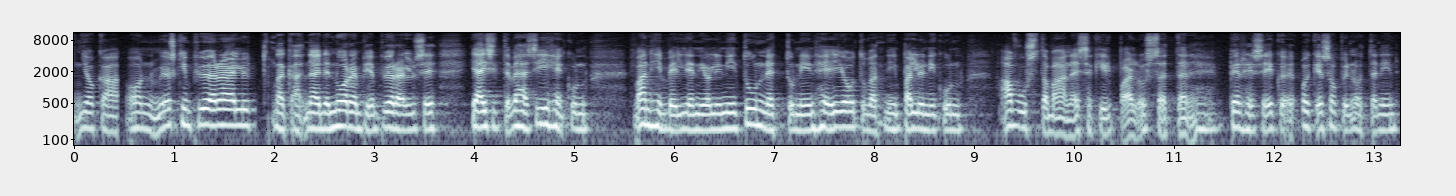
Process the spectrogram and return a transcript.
joka on myöskin pyöräillyt, vaikka näiden nuorempien pyöräily se jäi sitten vähän siihen, kun vanhin veljeni oli niin tunnettu, niin he joutuvat niin paljon niin kuin avustamaan näissä kilpailuissa, että perheessä ei oikein sopinut, että niin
